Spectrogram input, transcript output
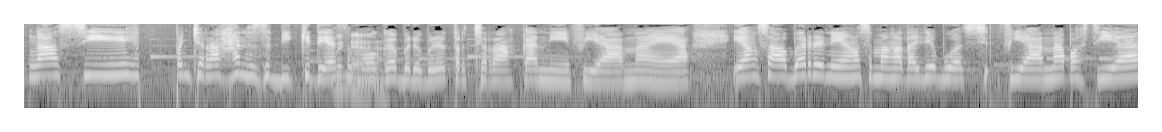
ngasih pencerahan sedikit ya. Benar. Semoga benar-benar tercerahkan nih Viana ya. Yang sabar dan yang semangat aja buat Viana pasti ya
